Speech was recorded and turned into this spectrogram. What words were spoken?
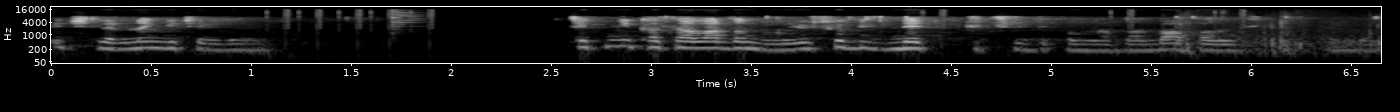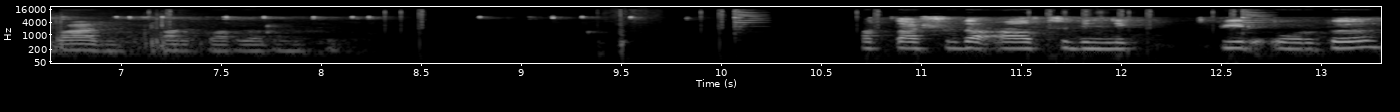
İçlerinden geçeriz teknik hatalardan dolayı. Yoksa biz net güçlüydük onlardan. Daha fazla güçlüydük. Yani var bir fark var. Hatta şurada 6000'lik bir ordu.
